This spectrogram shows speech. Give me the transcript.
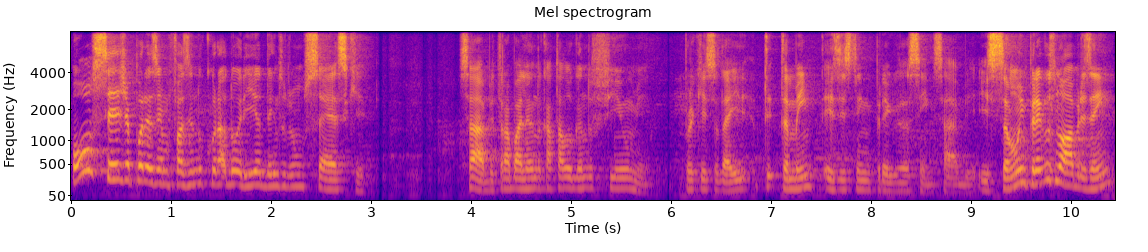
Ou seja, por exemplo, fazendo curadoria dentro de um Sesc. Sabe? Trabalhando, catalogando filme. Porque isso daí também existem empregos assim, sabe? E são empregos nobres, hein?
